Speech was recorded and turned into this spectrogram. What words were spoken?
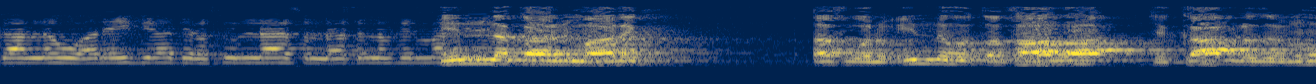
كان له عليه في رسول الله صلى الله عليه وسلم في المسجد. ان كان مالك اخبر انه تقاضى جكاب رضي الله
